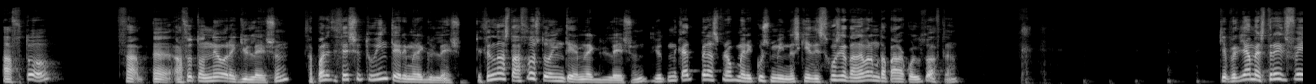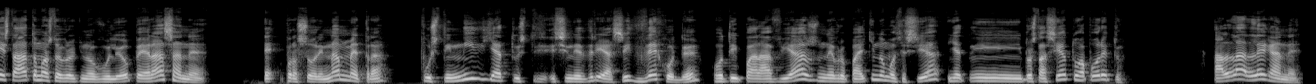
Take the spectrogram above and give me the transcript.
αυτό θα, ε, αυτό το νέο regulation θα πάρει τη θέση του interim regulation. Και θέλω να σταθώ στο interim regulation, διότι είναι κάτι που πέρασε πριν από μερικούς μήνες και δυστυχώς για τα νεύρα μου τα παρακολουθώ αυτά. και παιδιά με straight face τα άτομα στο Ευρωκοινοβούλιο περάσανε ε, προσωρινά μέτρα που στην ίδια τους συνεδρίαση δέχονται ότι παραβιάζουν ευρωπαϊκή νομοθεσία για την προστασία του απορρίτου. Αλλά λέγανε,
